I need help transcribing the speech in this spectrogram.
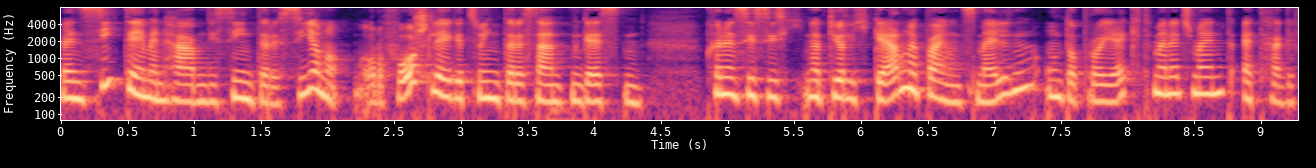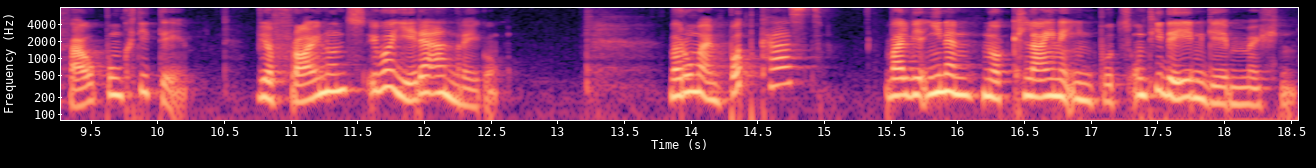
Wenn Sie Themen haben, die Sie interessieren oder Vorschläge zu interessanten Gästen, können Sie sich natürlich gerne bei uns melden unter projektmanagement.hgv.it. Wir freuen uns über jede Anregung. Warum ein Podcast? Weil wir Ihnen nur kleine Inputs und Ideen geben möchten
